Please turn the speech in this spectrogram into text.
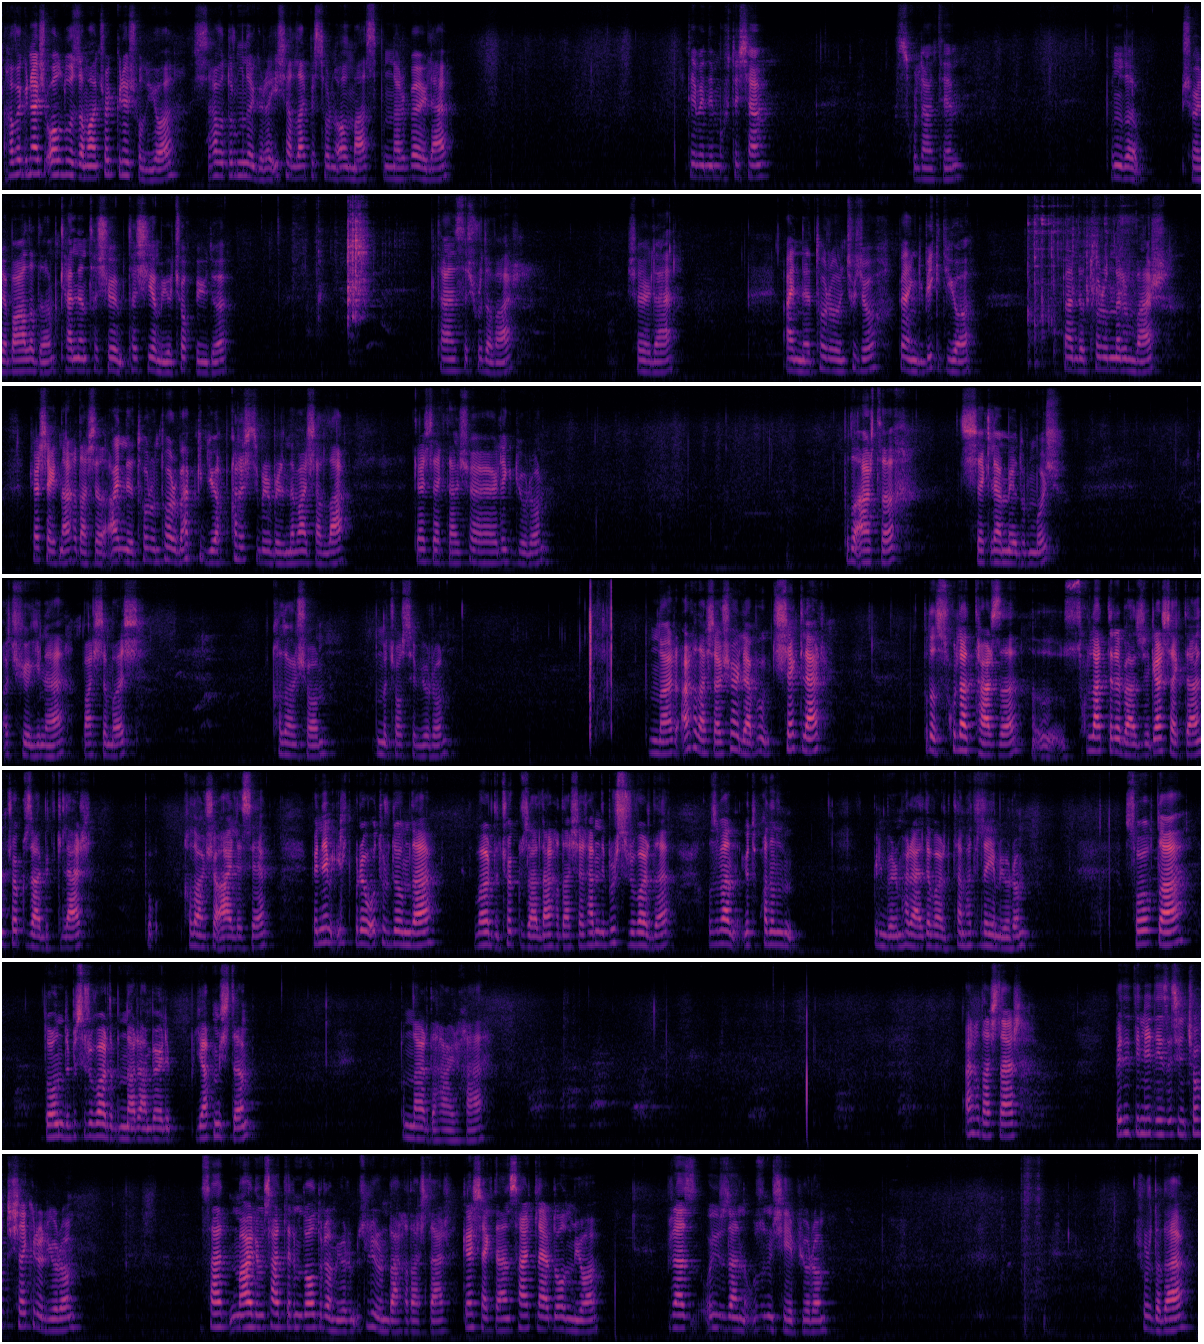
Hava güneş olduğu zaman çok güneş oluyor. İşte hava durumuna göre inşallah bir sorun olmaz. Bunlar böyle. De benim muhteşem sukulentim. Bunu da şöyle bağladım. Kendini taşıyor, taşıyamıyor. Çok büyüdü. Bir tanesi de şurada var. Şöyle. Anne, torun, çocuk ben gibi gidiyor. Ben de torunlarım var. Gerçekten arkadaşlar anne, torun, torba hep gidiyor. Karıştı birbirine maşallah. Gerçekten şöyle gidiyorum. Bu da artık çiçeklenmeye durmuş. Açıyor yine. Başlamış. Kalonşom. Bunu da çok seviyorum. Bunlar arkadaşlar şöyle bu çiçekler bu da sukulat tarzı. ıı, Sukulatlere benziyor. Gerçekten çok güzel bitkiler. Bu kalonşo ailesi. Benim ilk buraya oturduğumda vardı. Çok güzeldi arkadaşlar. Hem de bir sürü vardı. O zaman YouTube kanalım bilmiyorum herhalde vardı. Tam hatırlayamıyorum. Soğukta dondu. Bir sürü vardı bunlardan böyle yapmıştım. Bunlar da harika. Arkadaşlar beni dinlediğiniz için çok teşekkür ediyorum. Saat, malum saatlerimi dolduramıyorum. Üzülüyorum da arkadaşlar. Gerçekten saatler dolmuyor. Biraz o yüzden uzun şey yapıyorum. Şurada da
